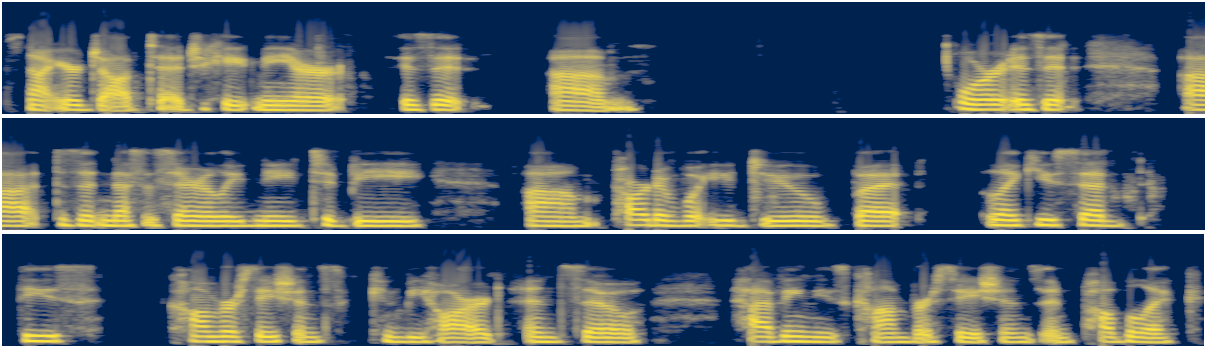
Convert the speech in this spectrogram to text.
it's not your job to educate me, or is it? Um, or is it? Uh, does it necessarily need to be um, part of what you do? But like you said, these conversations can be hard, and so having these conversations in public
